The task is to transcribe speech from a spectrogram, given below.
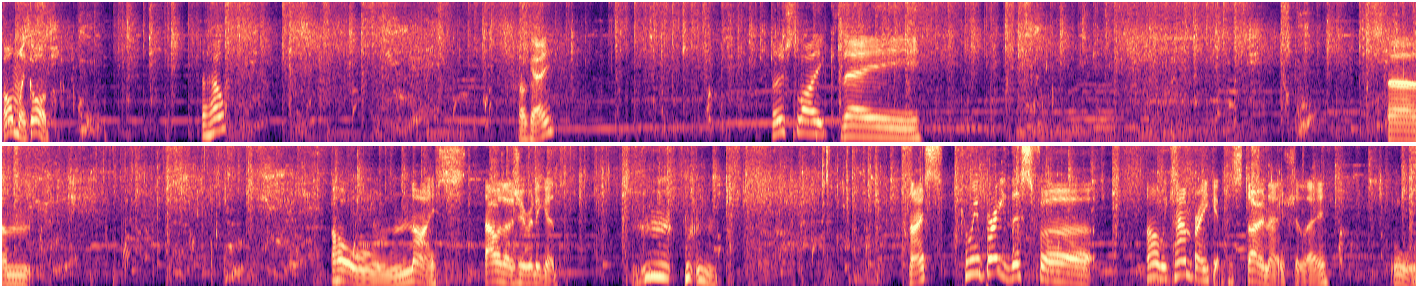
Oh my god. The hell? Okay. Looks like they... Um... Oh, nice. That was actually really good. nice. Can we break this for... Oh, we can break it for stone, actually. Ooh.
